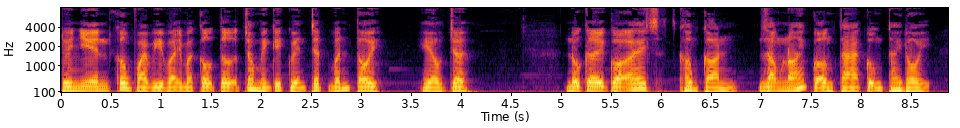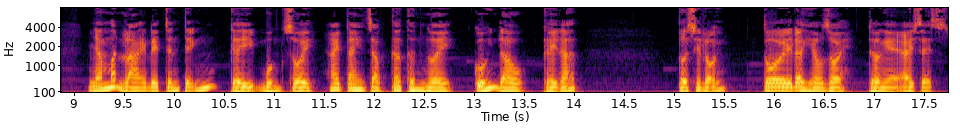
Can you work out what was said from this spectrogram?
Tuy nhiên, không phải vì vậy mà cậu tự cho mình cái quyền chất vấn tôi. Hiểu chưa? Nụ cười của Ace không còn, giọng nói của ông ta cũng thay đổi nhắm mắt lại để chấn tĩnh, cây buông xuôi, hai tay dọc theo thân người, cúi đầu, cây đáp. Tôi xin lỗi, tôi đã hiểu rồi, thưa nghe Isis.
